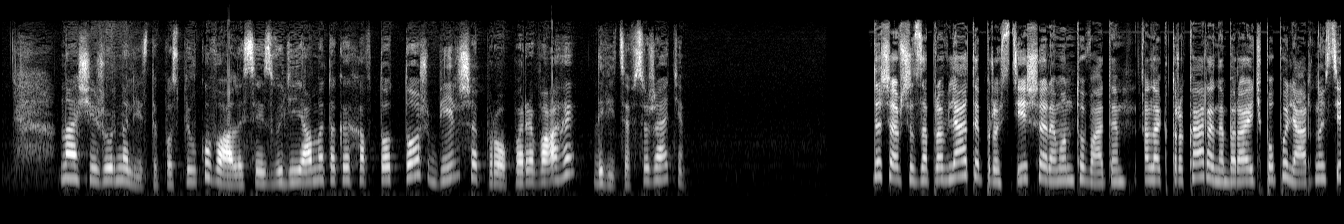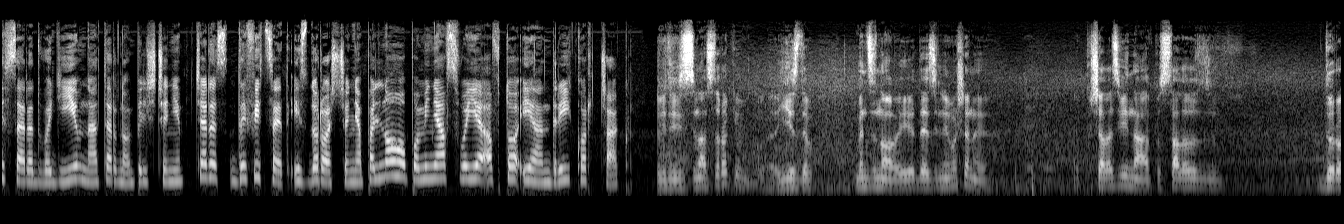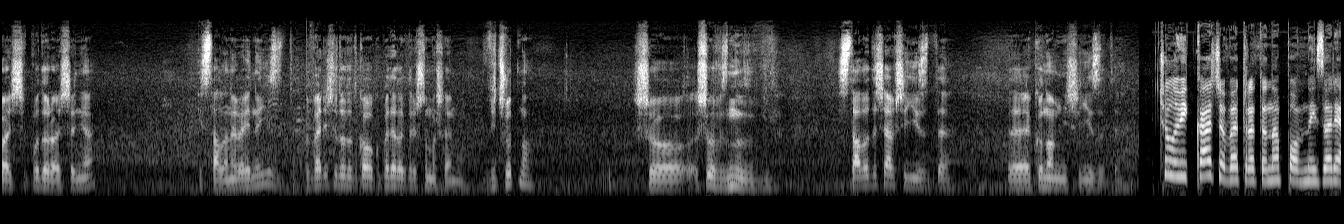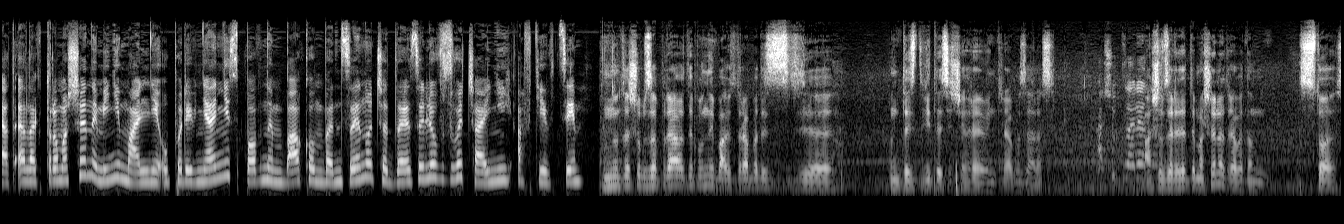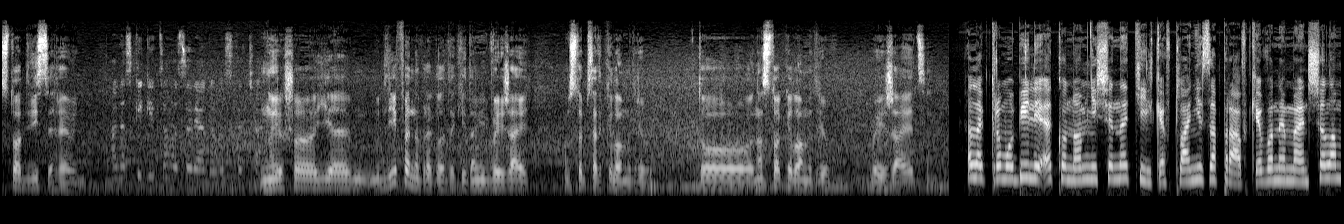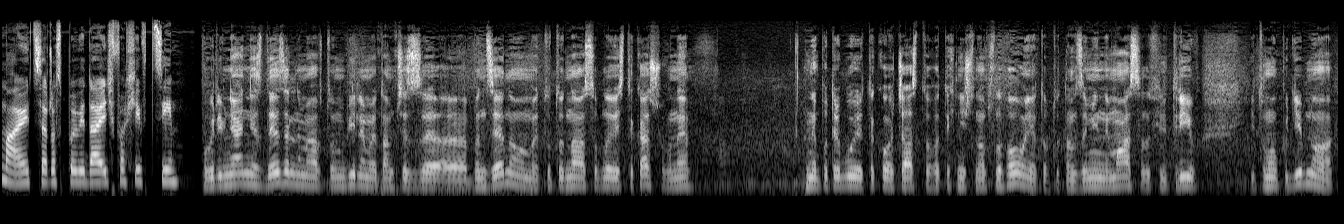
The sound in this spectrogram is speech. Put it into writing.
Наші журналісти поспілкувалися із водіями таких авто. Тож більше про переваги дивіться в сюжеті. Дешевше заправляти, простіше ремонтувати. Електрокари набирають популярності серед водіїв на Тернопільщині. Через дефіцит і здорожчання пального поміняв своє авто і Андрій Корчак. Від 18 років їздив бензиновою дизельною машиною. Почалась війна, стало дорожче, подорожчання і стало невигідно їздити. Вирішив додатково купити електричну машину. Відчутно, що, що ну, стало дешевше їздити, е, економніше їздити. Чоловік каже, витрати на повний заряд електромашини мінімальні у порівнянні з повним баком бензину чи дизелю в звичайній автівці. Ну, то, щоб заправити повний бак, треба десь, е, десь 2 тисячі гривень треба зараз. А щоб А щоб зарядити машину, треба там 100 100-200 гривень. а наскільки цього заряду вистачає? Ну, якщо є ліфи, наприклад, які там виїжджають там 150 кілометрів, то на 100 кілометрів виїжджається. Електромобілі економніші не тільки в плані заправки, вони менше ламаються, розповідають фахівці. В порівнянні з дизельними автомобілями там, чи з е, бензиновими, тут одна особливість така, що вони не потребує такого частого технічного обслуговування, тобто там заміни масел, фільтрів і тому подібного.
